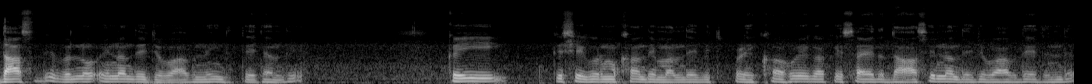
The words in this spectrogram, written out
ਦਾਸ ਦੇ ਵੱਲੋਂ ਇਹਨਾਂ ਦੇ ਜਵਾਬ ਨਹੀਂ ਦਿੱਤੇ ਜਾਂਦੇ। ਕਈ ਕਿਸੇ ਗੁਰਮੁਖਾਂ ਦੇ ਮਨ ਦੇ ਵਿੱਚ ਭੁਲੇਖਾ ਹੋਏਗਾ ਕਿ ਸ਼ਾਇਦ ਦਾਸ ਇਹਨਾਂ ਦੇ ਜਵਾਬ ਦੇ ਦਿੰਦੇ।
